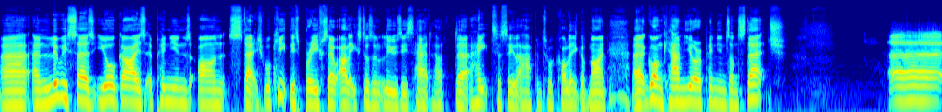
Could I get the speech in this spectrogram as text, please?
Uh, and Lewis says, Your guys' opinions on Stetch. We'll keep this brief so Alex doesn't lose his head. I'd uh, hate to see that happen to a colleague of mine. Uh, go on, Cam, your opinions on Stetch. Uh,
